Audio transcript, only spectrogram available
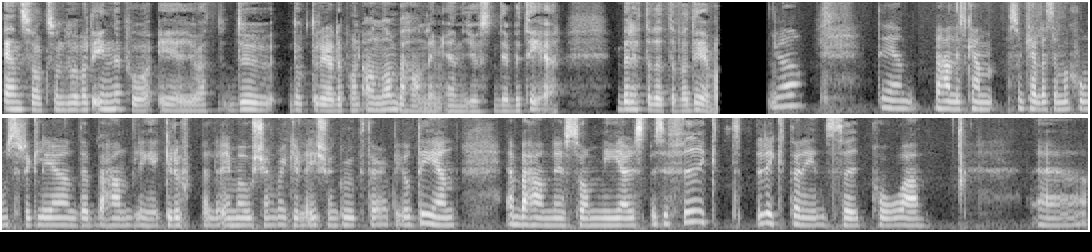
En sak som du har varit inne på är ju att du doktorerade på en annan behandling än just DBT. Berätta lite vad det var. Ja, det är en behandling som, kallas emotionsreglerande behandling i grupp eller emotion regulation group therapy. Och det är en, en behandling som mer specifikt riktar in sig på eh,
